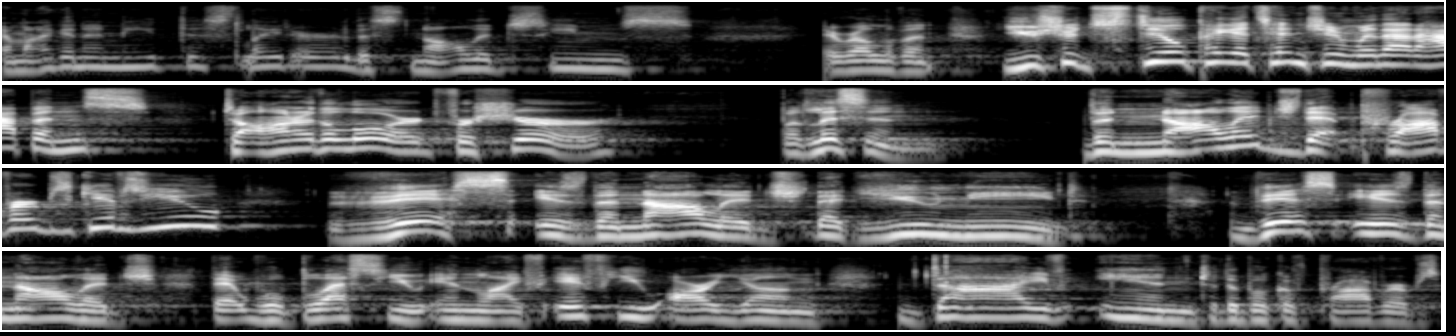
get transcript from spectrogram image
am i going to need this later? This knowledge seems irrelevant. You should still pay attention when that happens to honor the lord for sure. But listen the knowledge that proverbs gives you this is the knowledge that you need this is the knowledge that will bless you in life. If you are young, dive into the book of Proverbs.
